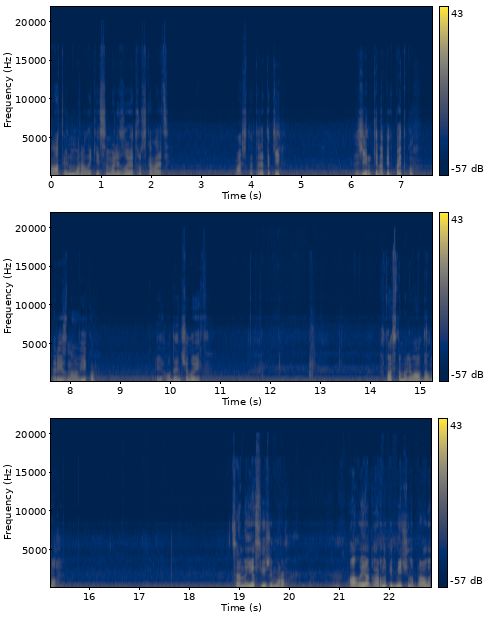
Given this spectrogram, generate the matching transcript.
От він мурал, який символізує трускавець. Бачите, три такі жінки на підпитку різного віку і один чоловік. Хтось намалював давно. Це не є свіжий мурал. Але як гарно підмічено, правда?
